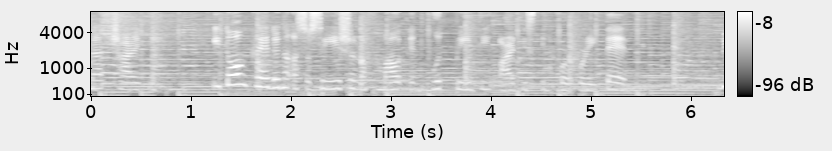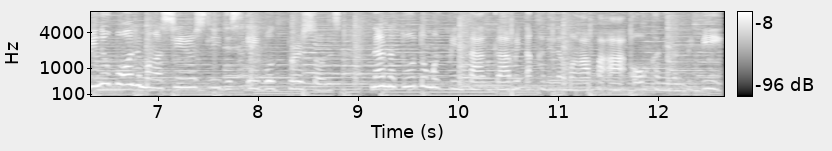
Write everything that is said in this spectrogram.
na charity. Ito ang kredo ng Association of Mouth and Foot Painting Artists Incorporated. Binubuo ng mga seriously disabled persons na natutong magpinta gamit ang kanilang mga paa o ang kanilang bibig.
